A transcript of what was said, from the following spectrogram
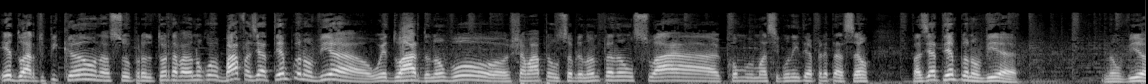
Eduardo Picão, nosso produtor. Tava, no bah, fazia tempo que eu não via o Eduardo, não vou chamar pelo sobrenome para não soar como uma segunda interpretação. Fazia tempo que eu não via. Não via,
